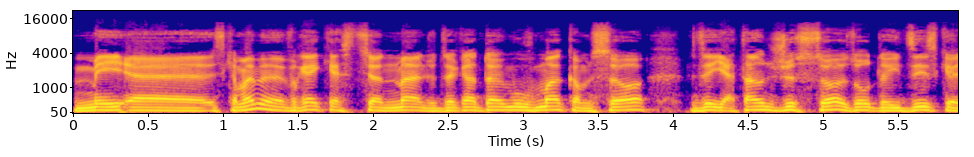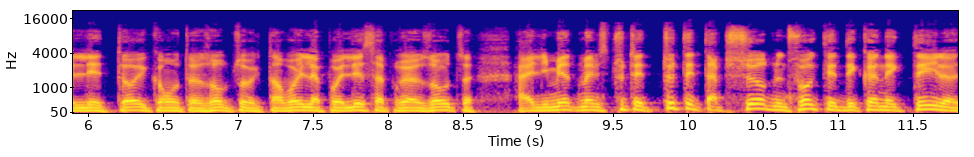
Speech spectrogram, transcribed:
Mais euh, c'est quand même un vrai questionnement. Je veux dire, quand tu as un mouvement comme ça, je veux dire, ils attendent juste ça. Eux autres, ils disent que l'État est contre eux autres. Tu envoies la police après eux autres. À la limite, même si tout est tout est absurde, une fois que tu es déconnecté, là,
